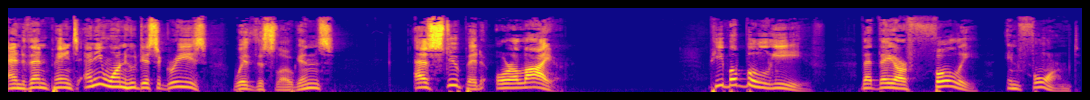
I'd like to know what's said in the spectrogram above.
and then paint anyone who disagrees with the slogans as stupid or a liar. People believe that they are fully informed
